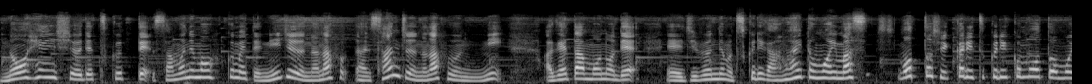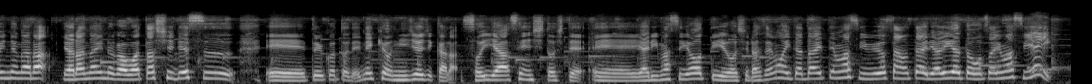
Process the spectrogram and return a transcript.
ノー編集で作って、サムネも含めて27分、37分に上げたもので、えー自分でも作りが甘いと思います。もっとしっかり作り込もうと思いながら、やらないのが私です。えーということでね、今日20時からソイヤー選手として、えーやりますよっていうお知らせもいただいてます。指輪さんお便りありがとうございます。イェイ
